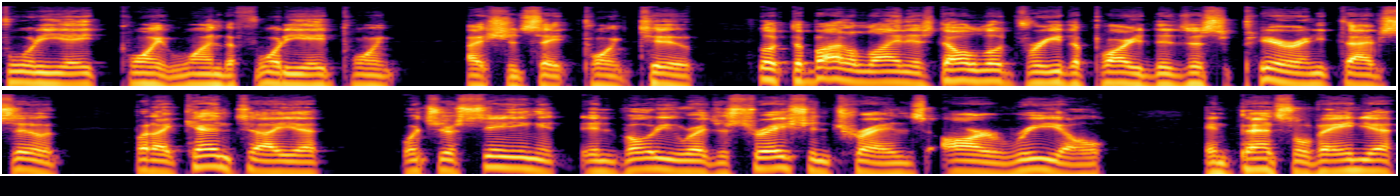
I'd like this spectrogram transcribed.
48.1 to 48 point, I should say, point two. Look, the bottom line is don't look for either party to disappear anytime soon. But I can tell you what you're seeing in, in voting registration trends are real in Pennsylvania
